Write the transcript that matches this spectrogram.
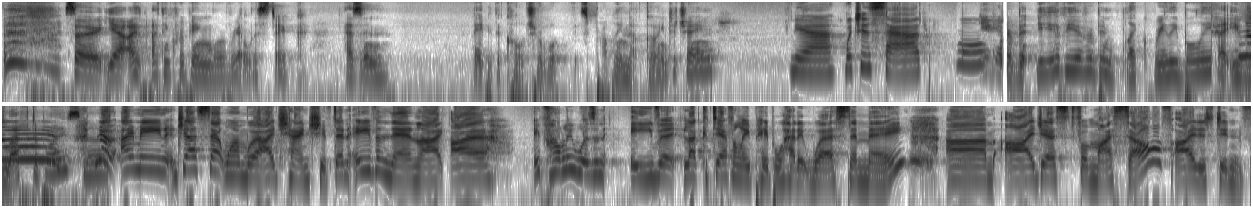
so yeah, I, I think we're being more realistic, as in maybe the culture it's probably not going to change. Yeah, which is sad. Been- Have you ever been like really bullied that you've left a place? No, I mean just that one where I changed shift, and even then, like I. It probably wasn't even like definitely people had it worse than me. Um, I just for myself, I just didn't.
